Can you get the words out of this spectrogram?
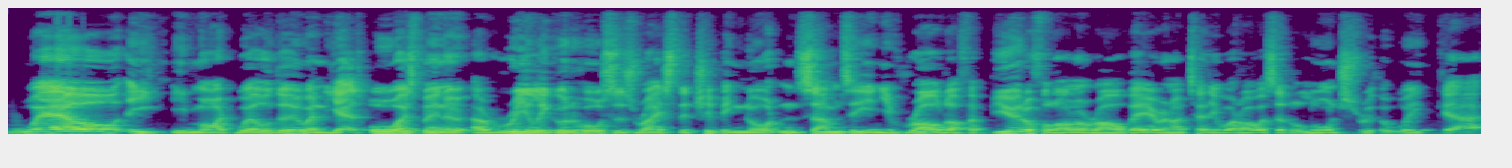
Well, he, he might well do. And yeah, it's always been a, a, really good horses race, the Chipping Norton Sumsy, and you've rolled off a beautiful honour roll there. And I tell you what, I was at a launch through the week uh,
